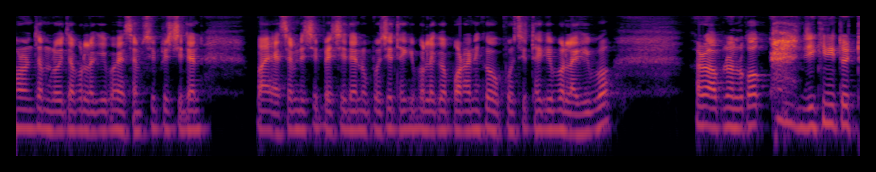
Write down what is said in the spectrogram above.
সৰঞ্জাম লৈ যাব লাগিব এছ এম চি প্ৰেচিডেণ্ট বা S M D C president উপস্থিত থাকিব লাগিব প্ৰধান শিক্ষক উপস্থিত থাকিব লাগিব। আৰু আপোনালোকক যিখিনি তথ্য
